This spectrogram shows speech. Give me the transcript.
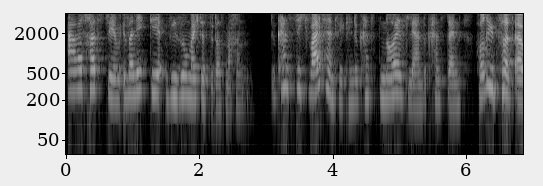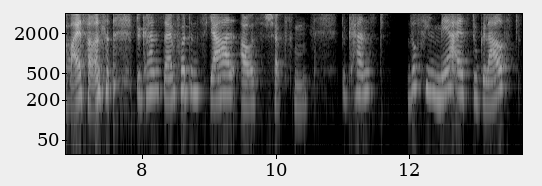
Aber trotzdem, überleg dir, wieso möchtest du das machen? Du kannst dich weiterentwickeln, du kannst Neues lernen, du kannst deinen Horizont erweitern, du kannst dein Potenzial ausschöpfen. Du kannst so viel mehr, als du glaubst.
